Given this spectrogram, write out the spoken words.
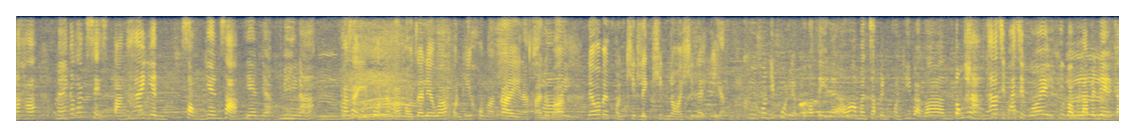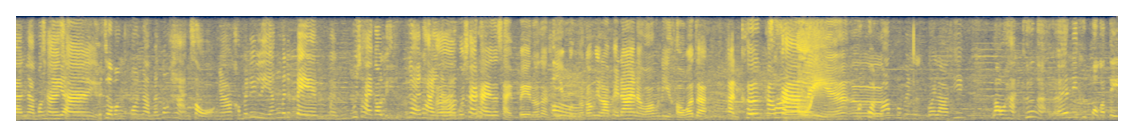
นะคะ แม้กระทั่งเศษสตังค์5เยน2 เยน 3 เยนเนี่ยมีนะ อืมภาษาญี่ปุ่นนะคะ เขาจะเรียกว่าคนที่โคมาใกล้นะคะ หรือว่าใช่ เรียกว่าเป็นคนคิดเล็กคิดน้อยคิดละเอียด คือคนญี่ปุ่นเนี่ยปกติแล้วอะมันจะเป็นคนที่แบบว่าต้องหาร 50 50เว้ยคือแบบเวลาไปเดทกันนะบางทีอะใช่ใช่ ไปเจอบางคนอะมันต้องหารสองนะเขาไม่ได้เลี้ยงไม่ได้เปย์เหมือนผู้ชายเกาหลีหรือผู้ชายไทยเอนะอผู้ชายไทยจะสายเปย์เนาะแต่ที่เออญี่ปุ่นก็ต้องรับให้ได้นะว่าบางทีเขาก็จะหันครึ่งเท่ากันอะไรอย่างเงี้ยเออ ปรากฏว่าพอเป็น เวลาที่เราหารครึ่งอะเอ้ยนี่คือปกติ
